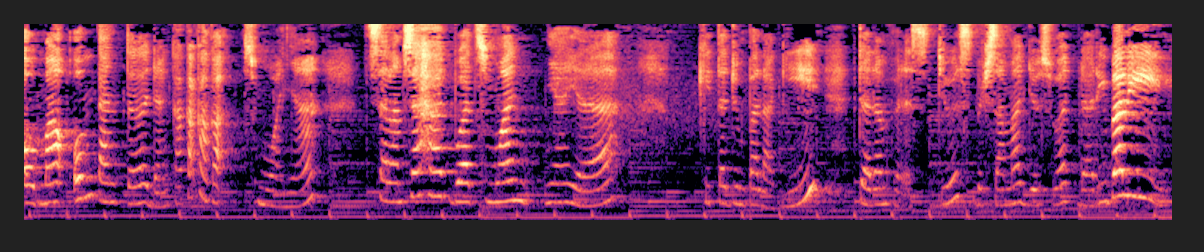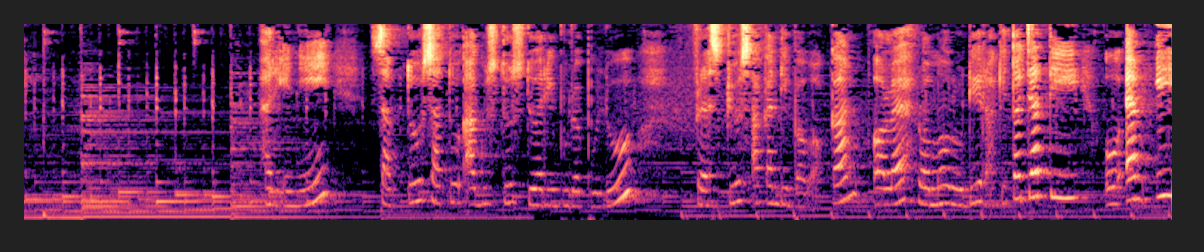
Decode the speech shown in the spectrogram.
oma, om, tante, dan kakak-kakak semuanya. Salam sehat buat semuanya ya. Kita jumpa lagi dalam Fresh Juice bersama Joshua dari Bali. Hari ini Sabtu 1 Agustus 2020 Fresh Juice akan dibawakan oleh Romo Rudi Rakita Jati OMI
